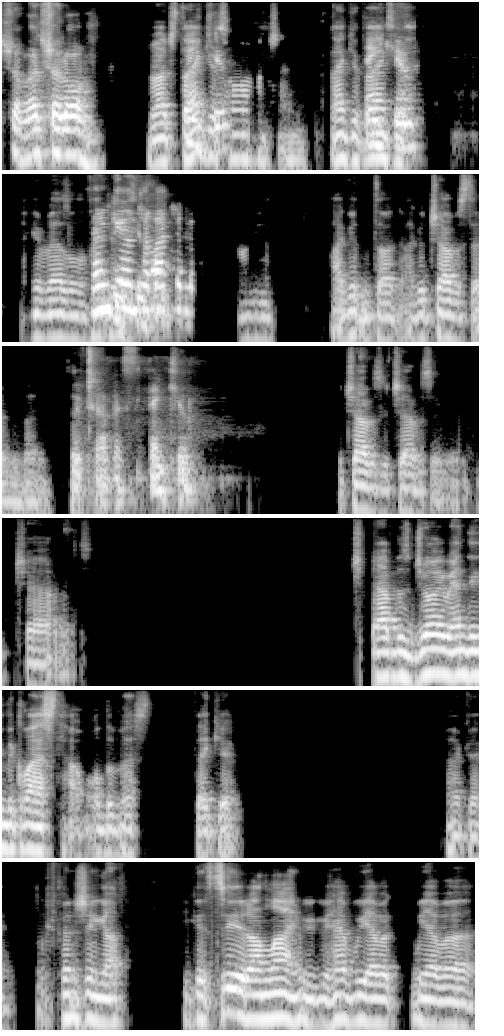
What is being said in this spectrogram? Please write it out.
Shabbat Shalom. Raj, thank, thank you. you. so much. Thank you, thank, thank you. you. Thank you, Basil. Thank, thank you, and Shabbat Shalom. A good talk. A good Shabbos to everybody. Good Shabbos. Thank you. Good Shabbos, good Shabbos, everybody. Shabbos. Shabbos joy. We're ending the class now. All the best. Take care. Okay, we're finishing up. You can see it online. We have we have a we have a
